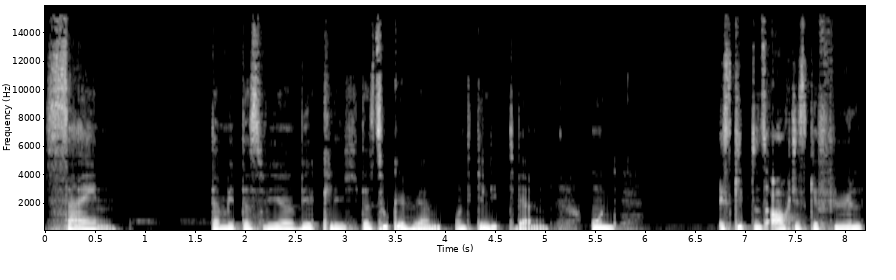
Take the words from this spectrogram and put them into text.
sein, damit dass wir wirklich dazugehören und geliebt werden. Und es gibt uns auch das Gefühl,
